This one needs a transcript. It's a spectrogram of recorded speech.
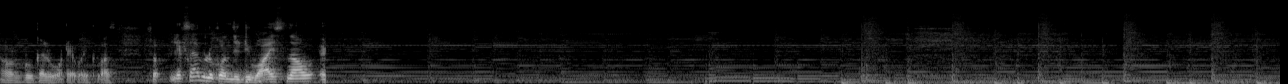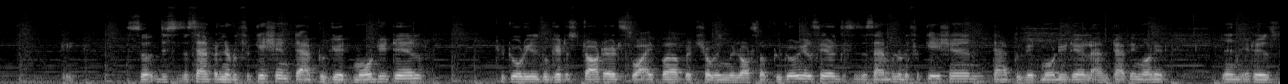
or Google whatever it was. So let's have a look on the device now. Okay. So this is the sample notification. Tap to get more detail tutorial to get started swipe up it's showing me lots of tutorials here. This is a sample notification tap to get more detail I'm tapping on it. Then it is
